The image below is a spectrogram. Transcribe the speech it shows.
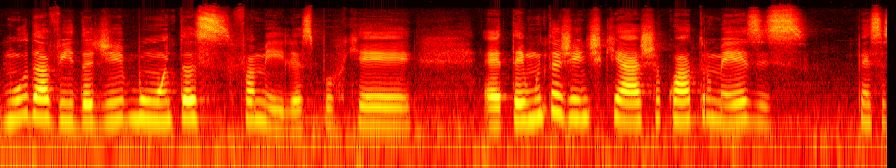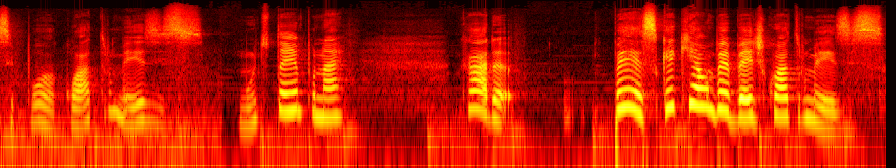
muda a vida de muitas famílias, porque é, tem muita gente que acha quatro meses, pensa assim, pô, quatro meses, muito tempo, né? Cara, Pensa, o que é um bebê de quatro meses?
